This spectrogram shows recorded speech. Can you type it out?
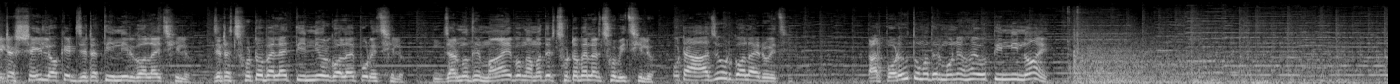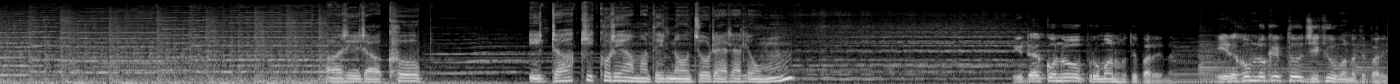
এটা সেই লকেট যেটা তিন্নির গলায় ছিল, যেটা ছোটবেলায় তিন্নি ওর গলায় পড়েছিল, যার মধ্যে মা এবং আমাদের ছোটবেলার ছবি ছিল। ওটা আজও ওর গলায় রয়েছে। তারপরেও তোমাদের মনে হয় ও তিন্নি নয়? আরে রাঘব, এটা কি করে আমাদের নজর এড়ালো, হুম? এটা কোনো প্রমাণ হতে পারে না। এরকম লোকের তো যে কেউ বানাতে পারে।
